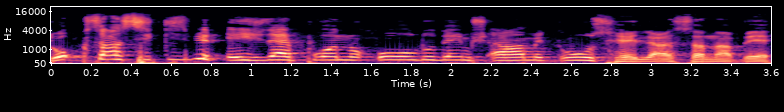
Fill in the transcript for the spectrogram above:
98 bir ejder puanı oldu demiş Ahmet Oğuz. Helal sana be.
